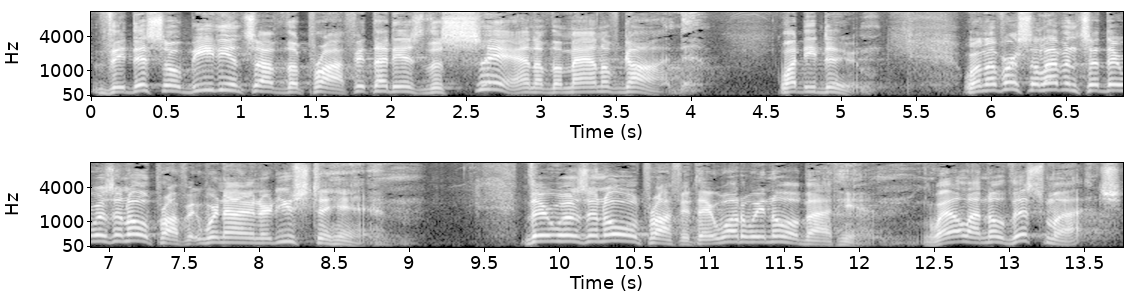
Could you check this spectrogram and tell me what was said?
the disobedience of the prophet, that is the sin of the man of God. What did he do? Well, now verse 11 said there was an old prophet. We're now introduced to him. There was an old prophet there. What do we know about him? Well, I know this much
